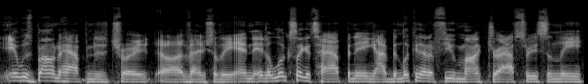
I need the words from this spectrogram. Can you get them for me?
it was bound to happen to Detroit uh, eventually, and it looks like it's happening. I've been looking at a few mock drafts recently,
